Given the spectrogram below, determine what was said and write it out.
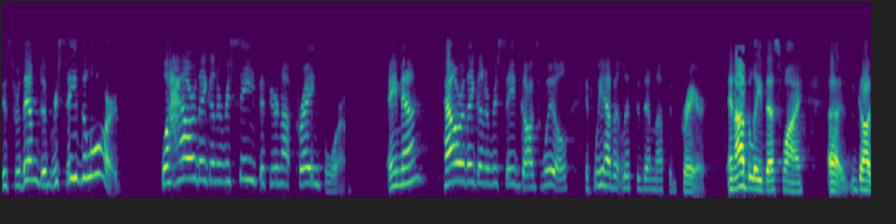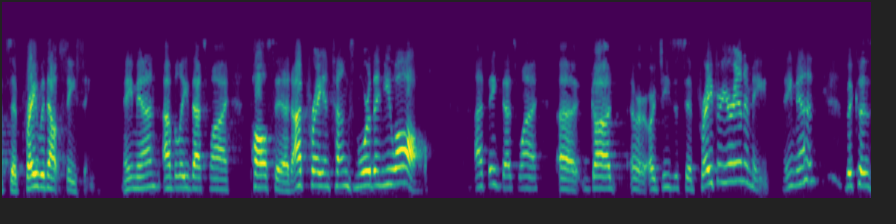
is for them to receive the Lord. Well, how are they going to receive if you're not praying for them? Amen. How are they going to receive God's will if we haven't lifted them up in prayer? And I believe that's why uh, God said, "Pray without ceasing." Amen. I believe that's why Paul said, "I pray in tongues more than you all." I think that's why uh, God or, or Jesus said, "Pray for your enemies." Amen. Because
